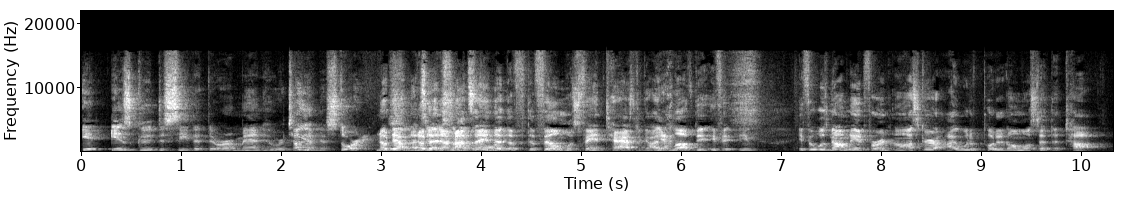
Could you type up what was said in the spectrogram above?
it is good to see that there are men who are telling Oh, yeah. this story. no doubt, that's no doubt. I'm not saying coin. that the, the film was fantastic. I Yeah. loved it. If it if, if it was nominated for an Oscar, I would have put it almost at the top.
